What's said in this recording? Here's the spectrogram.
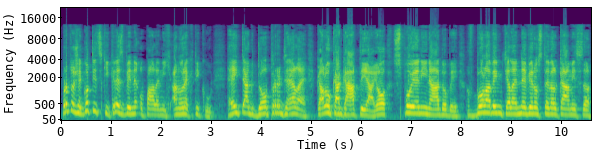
protože gotický kresby neopálených anorektiků. Hej tak do prdele, kalokagátia, jo, spojený nádoby, v bolavém těle nevyroste velká mysl,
